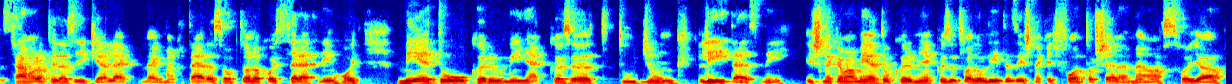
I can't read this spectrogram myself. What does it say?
számomra például az egyik leg, legmeghatározóbb dolog, hogy szeretném, hogy méltó körülmények között tudjunk létezni. És nekem a méltó körülmények között való létezésnek egy fontos eleme az, hogy, a,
